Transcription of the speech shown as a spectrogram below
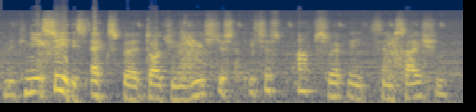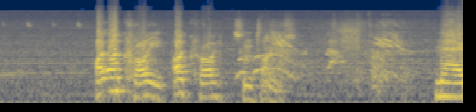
I mean, can you see this expert dodging? I mean, it's just, it's just absolutely sensational. I, I cry, I cry sometimes. Now,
